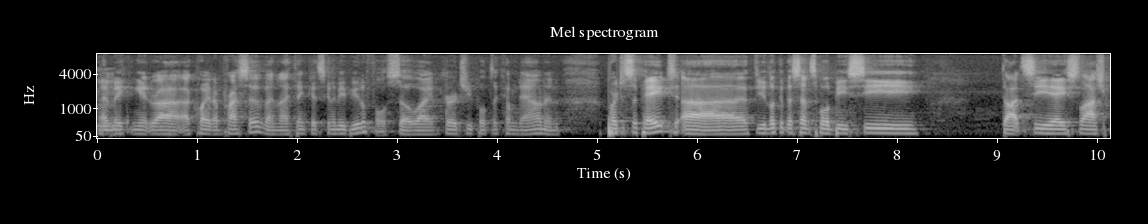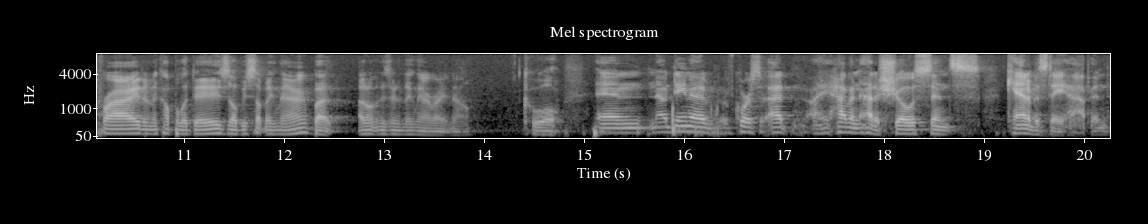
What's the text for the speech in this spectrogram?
and Mm. making it uh, quite impressive, and I think it's going to be beautiful. So I encourage people to come down and participate. Uh, if you look at the Sensible BC ca slash pride in a couple of days. There'll be something there, but I don't think there's anything there right now. Cool. And now, Dana, of course, at, I haven't had a show since Cannabis Day happened.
